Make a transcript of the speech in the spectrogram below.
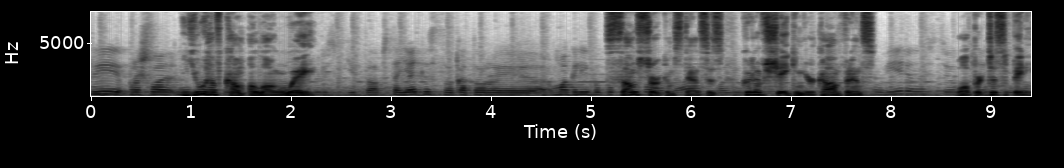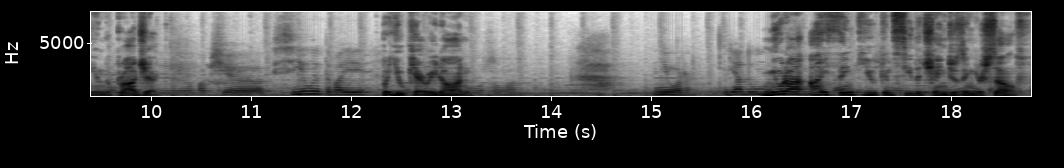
you have come a long way. Some circumstances could have shaken your confidence while participating in the project, but you carried on. Nura, I think you can see the changes in yourself,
